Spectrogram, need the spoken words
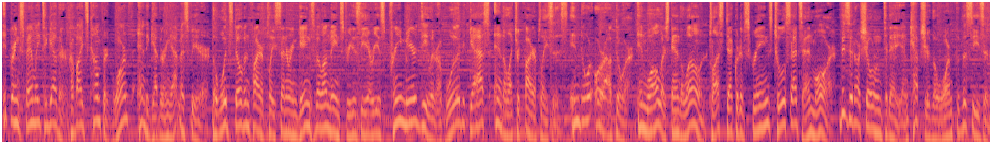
It brings family together, provides comfort, warmth, and a gathering atmosphere. The Wood Stove and Fireplace Center in Gainesville on Main Street is the area's premier dealer of wood, gas, and electric fireplaces, indoor or outdoor, in wall or standalone, plus decorative screens, tool sets, and more. Visit our showroom today and capture the warmth of the season.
